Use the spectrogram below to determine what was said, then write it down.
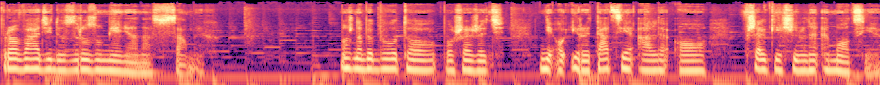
prowadzi do zrozumienia nas samych. Można by było to poszerzyć nie o irytację, ale o wszelkie silne emocje,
